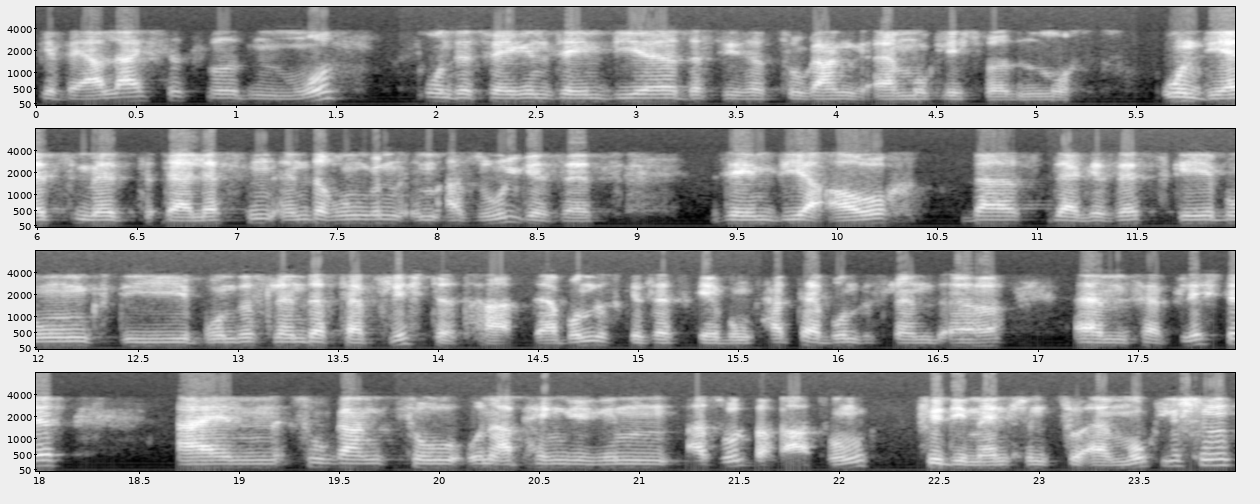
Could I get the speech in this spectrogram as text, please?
gewährleistet werden muss. Und deswegen sehen wir, dass dieser Zugang ermöglicht werden muss. Und jetzt mit der letzten Änderungen im Asylgesetz sehen wir auch, dass der Gesetzgebung die Bundesländer verpflichtet hat. Der Bundesgesetzgebung hat der Bundesländer ähm, verpflichtet, einen Zugang zu unabhängigen Asylberatung für die Menschen zu ermöglichen.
